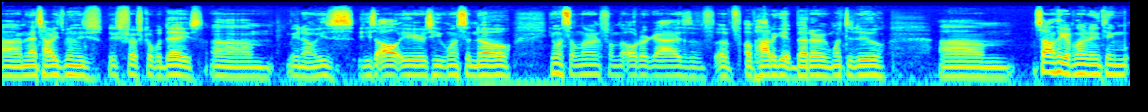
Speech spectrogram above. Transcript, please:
Um, that's how he's been these, these first couple days. Um, you know, he's he's all ears. He wants to know. He wants to learn from the older guys of, of, of how to get better and what to do. Um, so I don't think I've learned anything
